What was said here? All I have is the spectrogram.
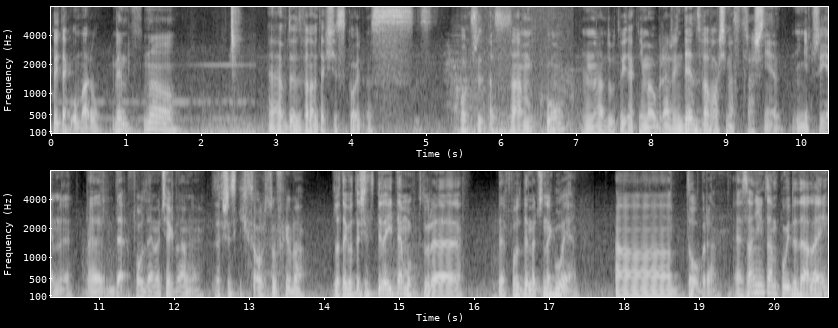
to i tak umarł. Więc, no... W DS2 nawet jak się skoczy z zamku na dół, to i tak nie ma obrażeń. DS2 właśnie ma strasznie nieprzyjemny e, fall damage jak dla mnie. Ze wszystkich Soulsów chyba. Dlatego też jest tyle itemów, które ten fall damage neguje. A, dobra. Zanim tam pójdę dalej,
